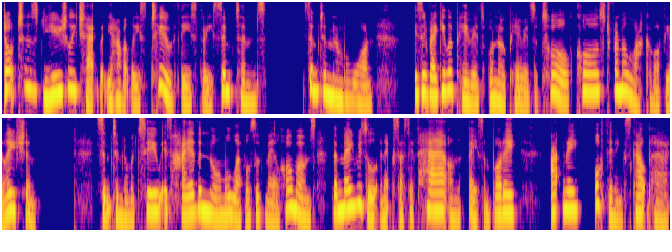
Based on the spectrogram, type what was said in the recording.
doctors usually check that you have at least two of these three symptoms. Symptom number one is irregular periods or no periods at all, caused from a lack of ovulation. Symptom number two is higher than normal levels of male hormones that may result in excessive hair on the face and body, acne, or thinning scalp hair.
